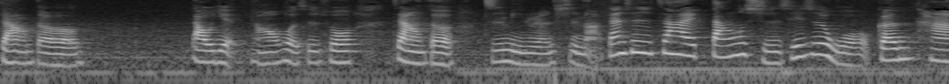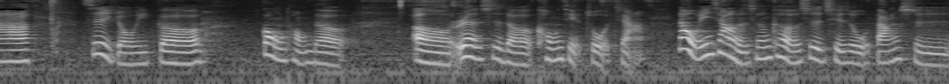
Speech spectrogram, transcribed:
这样的导演，然后或者是说这样的知名人士嘛。但是在当时，其实我跟他是有一个共同的呃认识的空姐作家。那我印象很深刻的是，其实我当时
